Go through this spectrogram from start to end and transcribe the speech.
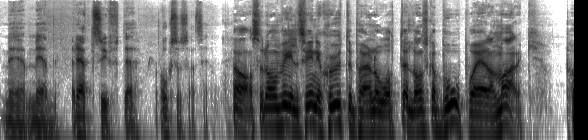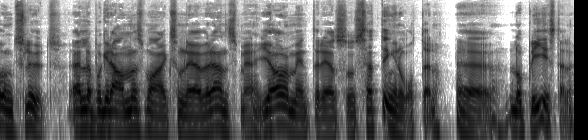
med, med rätt syfte också så att säga. Ja, så de vildsvin skjuter på en åtel, de ska bo på er mark. Punkt slut. Eller på grannens mark som ni är överens med. Gör de inte det så sätt ingen åtel. Eh, låt bli istället.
